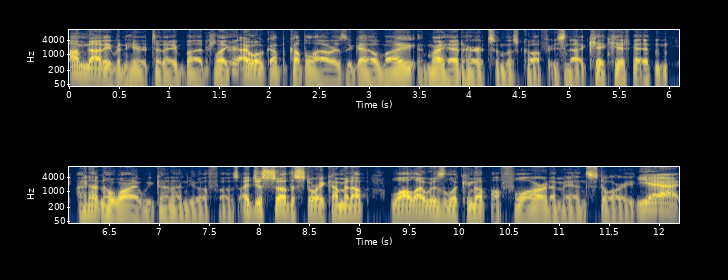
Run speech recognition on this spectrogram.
I'm not even here today, bud. Like I woke up a couple hours ago. My my head hurts and this coffee's not kicking in. I don't know why we got on UFOs. I just saw the story coming up while I was looking up a Florida man story. Yeah,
